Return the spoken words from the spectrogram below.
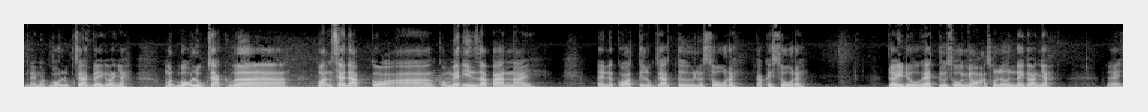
Đây, một bộ lục giác đây các bác nhé. Một bộ lục giác ờ, và vặn xe đạp của của Made in Japan này. Đây, nó có từ lục giác từ là số đây, Các cái số đây. Đầy đủ hết từ số nhỏ, số lớn đây các bác nhá đây,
